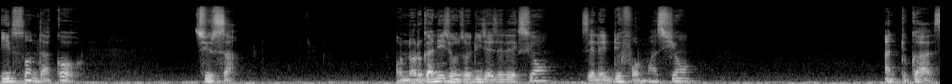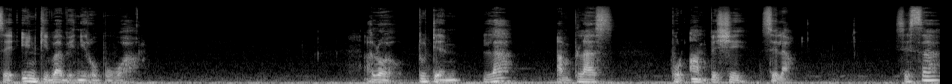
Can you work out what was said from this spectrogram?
ils sont d'accord sur ça. On organise aujourd'hui des élections, c'est les deux formations en tout cas, c'est une qui va venir au pouvoir. Alors, tout est là, en place, pour empêcher cela. C'est ça,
